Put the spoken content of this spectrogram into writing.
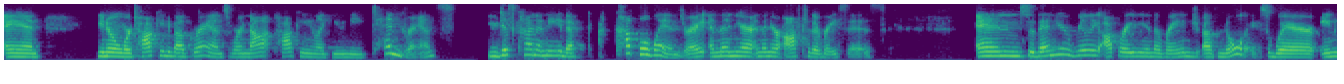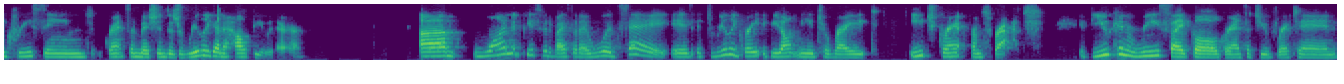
And, you know, when we're talking about grants, we're not talking like you need 10 grants. You just kind of need a, a couple wins, right? And then you're and then you're off to the races. And so then you're really operating in the range of noise where increasing grant submissions is really going to help you there. Um, one piece of advice that I would say is it's really great if you don't need to write each grant from scratch. If you can recycle grants that you've written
